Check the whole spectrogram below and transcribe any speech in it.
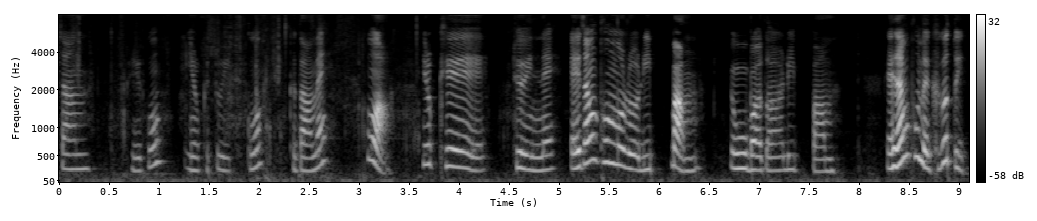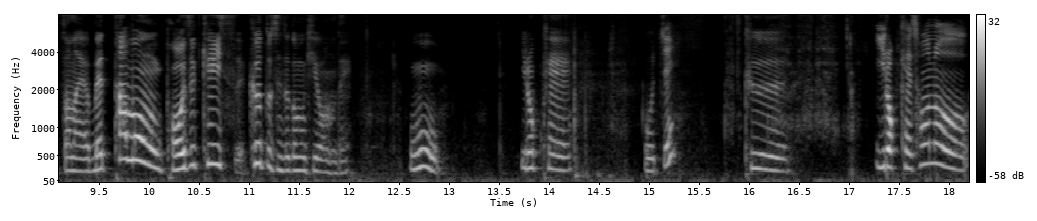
짠. 그리고 이렇게 또 있고 그 다음에 우와 이렇게 되어 있네. 애장품으로 립밤. 오 맞아 립밤. 애장품에 그것도 있잖아요. 메타몽 버즈 케이스. 그것도 진짜 너무 귀여운데. 오 이렇게 뭐지? 그 이렇게 선우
